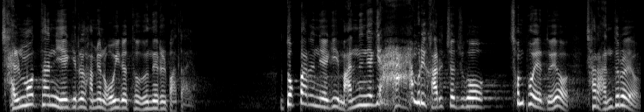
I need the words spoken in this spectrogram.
잘못한 얘기를 하면 오히려 더 은혜를 받아요. 똑바른 얘기, 맞는 얘기 아무리 가르쳐 주고 선포해도요, 잘 안 들어요.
